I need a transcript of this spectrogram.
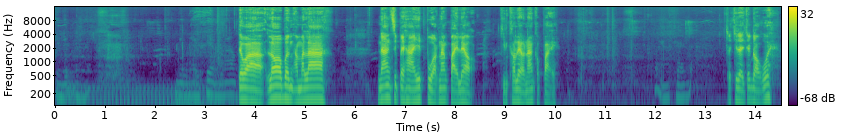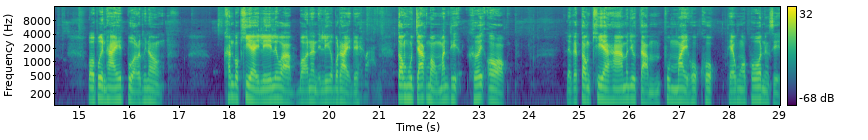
กินเห็ดมันกินให้เสียงมาก แต่ว่ารอเบิ่งอมาลานางสิไปหาเฮ็ดปวกนางไปแล้ว กินข้าวแล้วนางก็ไปจักสิไดจักดอกโอ้ยบ่ปืนหาเฮ็ดปวกแล้วพี่น้องคันบ่เคลียร์อีหลีหรือว่าบ่อนนั้นอีหลีก็บ่ได้เด้หวานต้องหูจักหม่องมันที่เคยออก แล้วก็ต้องเคลียร์หามันอยู่ต่ำพุ่มไม้หกหกแถวหัวโพนจังซี่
